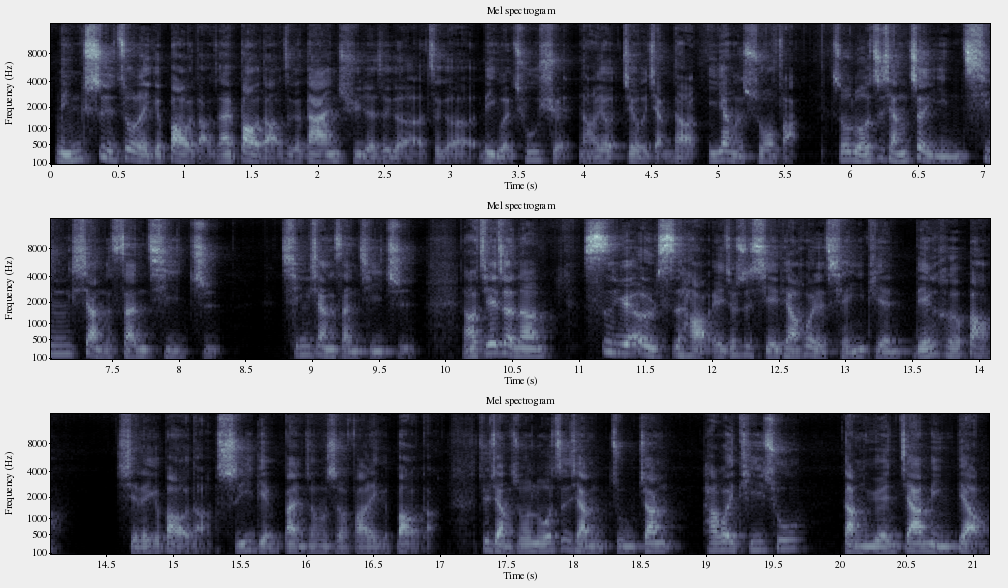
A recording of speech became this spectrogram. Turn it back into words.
民视做了一个报道，在报道这个大安区的这个这个立委初选，然后又就有讲到一样的说法，说罗志祥阵营倾向三七制，倾向三七制。然后接着呢，四月二十四号，也就是协调会的前一天，联合报。写了一个报道，十一点半钟的时候发了一个报道，就讲说罗志强主张他会提出党员加民调，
